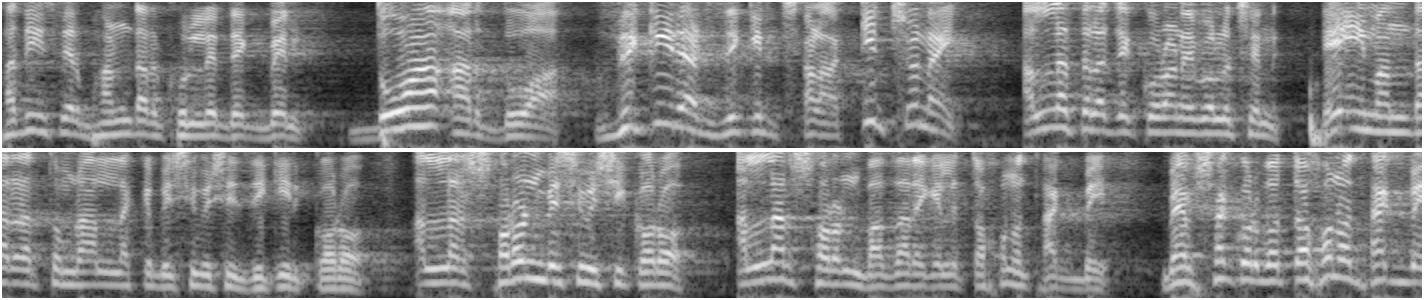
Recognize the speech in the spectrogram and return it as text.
হাদিসের ভান্ডার খুললে দেখবেন, দোয়া আর দোয়া, জিকির আর জিকির ছাড়া কিচ্ছু নাই। আল্লাহ তালা যে কোরআনে বলেছেন হে ইমানদাররা তোমরা আল্লাহকে বেশি বেশি জিকির করো আল্লাহর স্মরণ বেশি বেশি করো আল্লাহর স্মরণ বাজারে গেলে তখনও থাকবে ব্যবসা করব তখনও থাকবে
